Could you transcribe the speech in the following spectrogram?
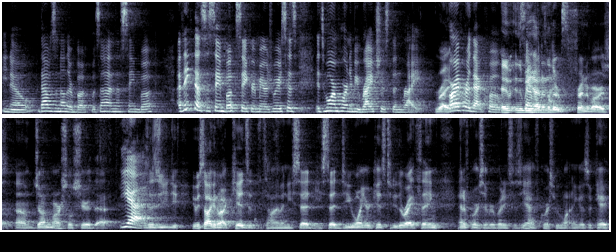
You know, that was another book. Was that in the same book? I think that's the same book, Sacred Marriage, where he says it's more important to be righteous than right. Right. Or I've heard that quote. And, and we had another times. friend of ours, um, John Marshall, shared that. Yeah. He, says, you, he was talking about kids at the time, and he said, he said, "Do you want your kids to do the right thing?" And of course, everybody says, "Yeah, of course we want." And he goes, "Okay,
